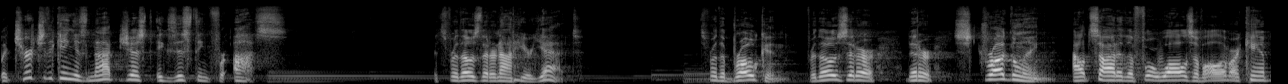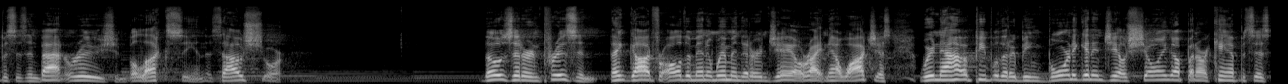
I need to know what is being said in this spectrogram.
But Church of the King is not just existing for us, it's for those that are not here yet. It's for the broken, for those that are, that are struggling outside of the four walls of all of our campuses in Baton Rouge and Biloxi and the South Shore those that are in prison. Thank God for all the men and women that are in jail right now. Watch us. We now have people that are being born again in jail showing up on our campuses,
